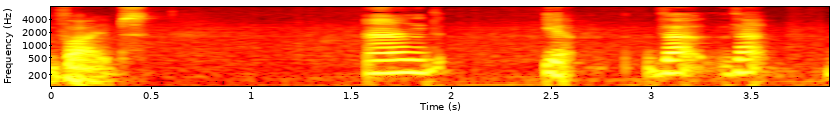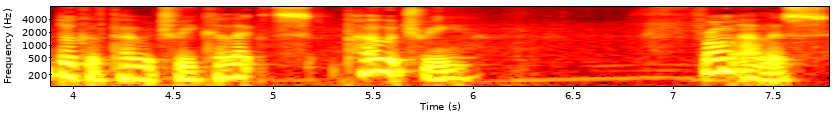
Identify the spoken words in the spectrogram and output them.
vibes. And yeah, that that book of poetry collects poetry from Alice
